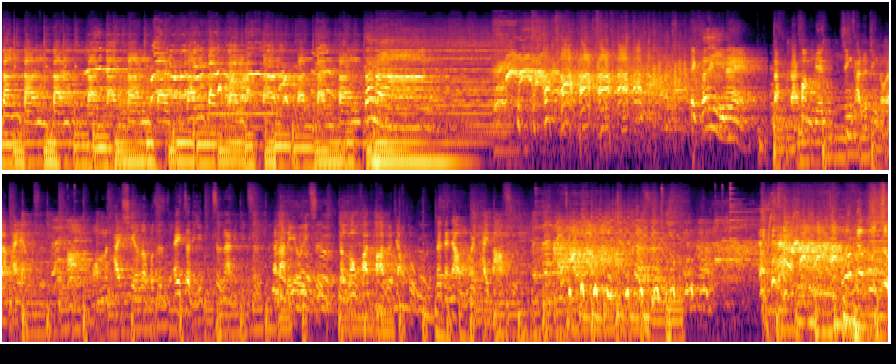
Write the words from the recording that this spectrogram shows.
噔噔噔噔噔噔噔噔噔噔哎，可以呢。来来换边，精彩的镜头要拍两次啊！我们拍戏的时候不是哎这里一次，那里一次，那那里又一次，总共换八个角度，所以等一下我们会拍八次。我忍不住，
